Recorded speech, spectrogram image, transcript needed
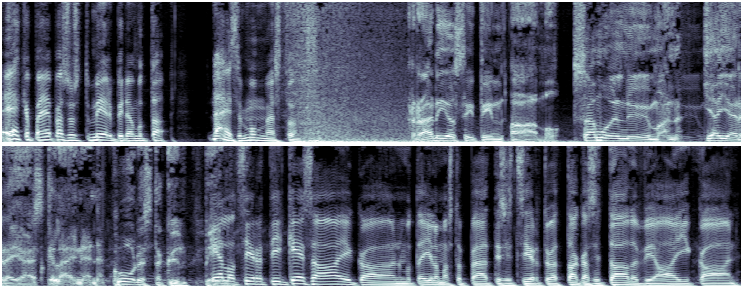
Ehkäpä epäsuosittu mielipide, mutta näin se mun mielestä on. Radio Cityn aamu. Samuel Nyyman ja Jere Jääskeläinen. Kuudesta kymppiin. Kellot siirrettiin kesäaikaan, mutta ilmasto päätti sitten siirtyä takaisin talviaikaan.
